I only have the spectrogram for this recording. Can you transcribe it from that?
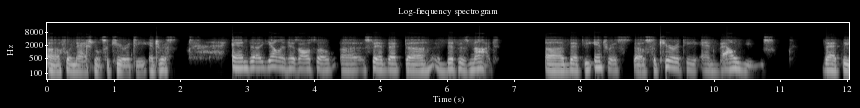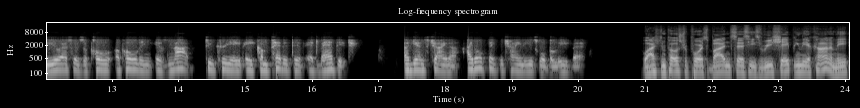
uh, for national security interests. And uh, Yellen has also uh, said that uh, this is not uh, that the interests of security and values that the U.S. is upholding is not to create a competitive advantage against China. I don't think the Chinese will believe that. Washington Post reports Biden says he's reshaping the economy.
